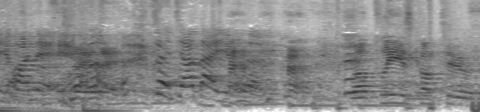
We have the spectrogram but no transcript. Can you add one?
喜欢呢，对对最佳代言人。Well, please come to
